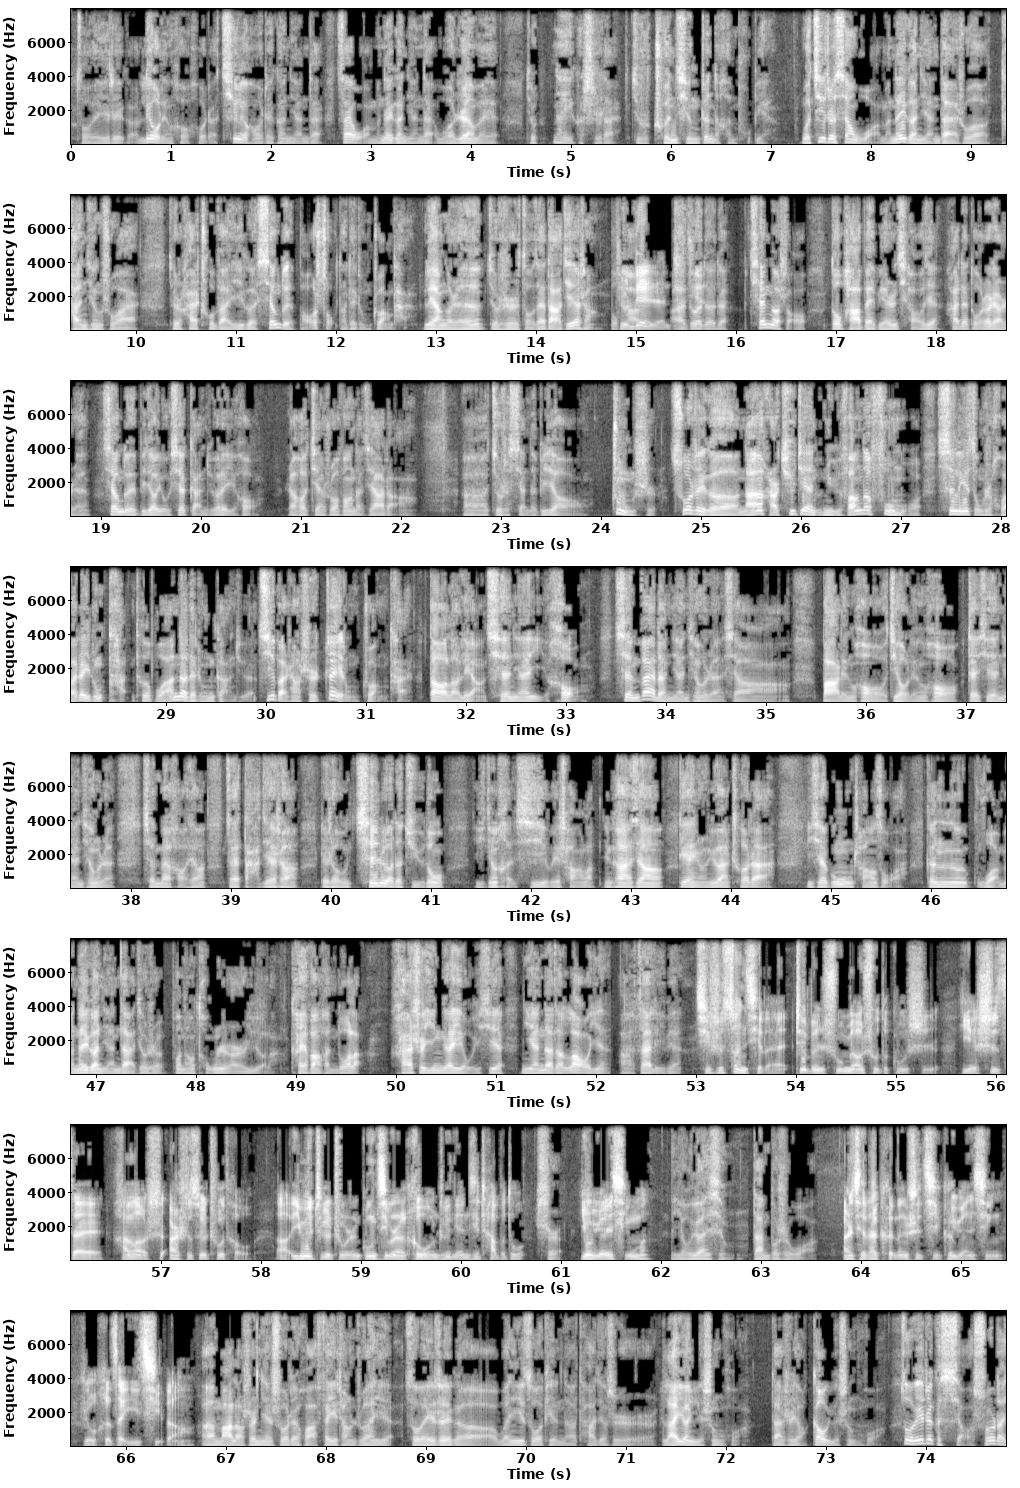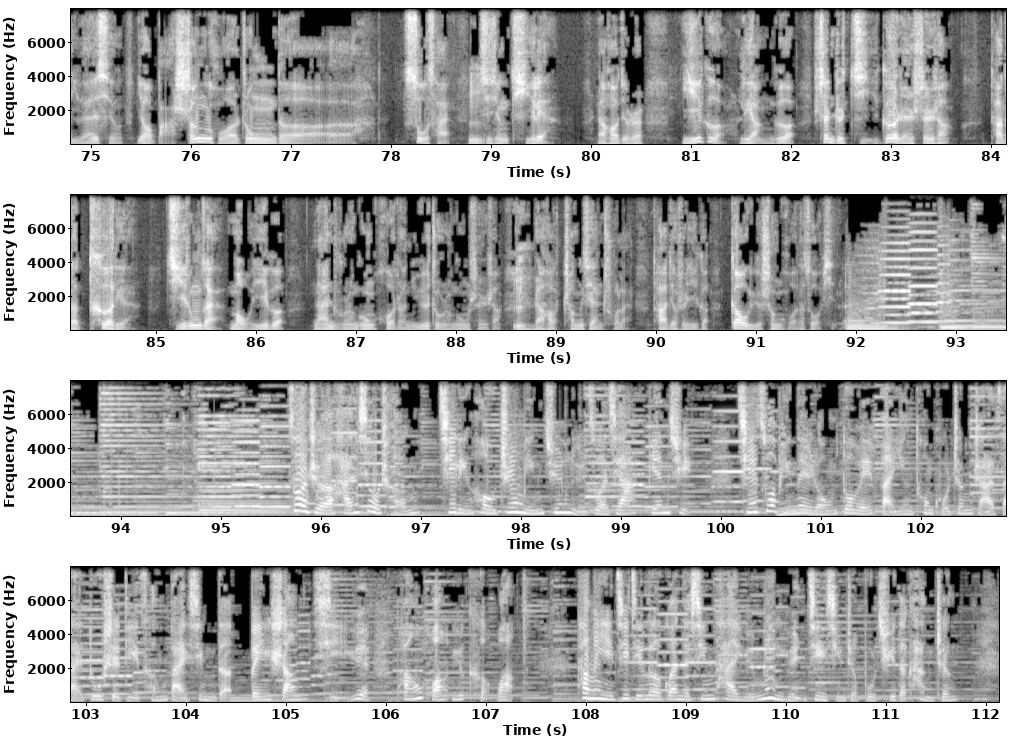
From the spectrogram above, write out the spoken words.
作为这个六零后或者七零后这个年代，在我们那个年代，我认为就那个时代就是纯情真的很普遍。我记着像我们那个年代说谈情说爱，就是还处在一个相对保守的这种状态。两个人就是走在大街上，就恋人啊，对对对，牵个手都怕被别人瞧见，还得躲着点人。相对比较有些感觉了以后，然后见双方的家长，呃，就是显得比较。重视说这个男孩去见女方的父母，心里总是怀着一种忐忑不安的这种感觉，基本上是这种状态。到了两千年以后，现在的年轻人，像八零后、九零后这些年轻人，现在好像在大街上这种亲热的举动已经很习以为常了。你看，像电影院、车站一些公共场所，跟我们那个年代就是不能同日而语了，开放很多了。还是应该有一些年代的烙印啊在里边。其实算起来，这本书描述的故事也是在韩老师二十岁出头啊，因为这个主人公基本上和我们这个年纪差不多。是有原型吗？有原型，但不是我。而且它可能是几个原型糅合在一起的啊。啊，马老师，您说这话非常专业。作为这个文艺作品呢，它就是来源于生活，但是要高于生活。作为这个小说的原型，要把生活中的素材进行提炼。然后就是一个、两个，甚至几个人身上，它的特点集中在某一个男主人公或者女主人公身上，然后呈现出来，它就是一个高于生活的作品。作者韩秀成，七零后知名军旅作家、编剧，其作品内容多为反映痛苦挣扎在都市底层百姓的悲伤、喜悦、彷徨与渴望。他们以积极乐观的心态与命运进行着不屈的抗争。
